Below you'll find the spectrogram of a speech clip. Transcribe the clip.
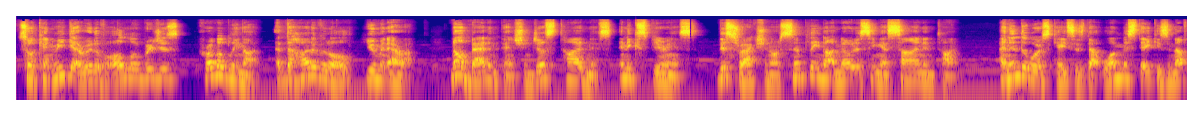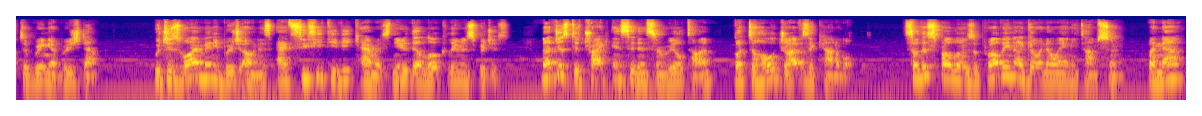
So can we get rid of all low bridges? Probably not. At the heart of it all, human error. No bad intention, just tiredness, inexperience, distraction, or simply not noticing a sign in time. And in the worst cases, that one mistake is enough to bring a bridge down. Which is why many bridge owners add CCTV cameras near their low clearance bridges, not just to track incidents in real time, but to hold drivers accountable. So this problem is probably not going away anytime soon, but now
